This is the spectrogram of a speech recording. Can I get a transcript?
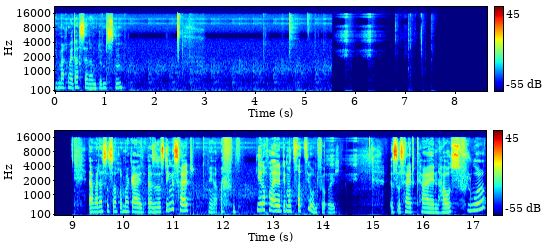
Wie machen wir das denn am dümmsten? Aber das ist auch immer geil. Also das Ding ist halt, ja, hier nochmal eine Demonstration für euch. Es ist halt kein Hausflur,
